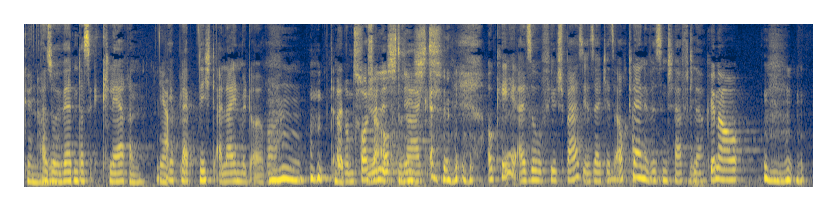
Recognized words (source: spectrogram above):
Genau. Also wir werden das erklären. Ja. Ihr bleibt nicht allein mit, eurer, mit eurem Forscherauftrag. Okay, also viel Spaß. Ihr seid jetzt auch kleine Wissenschaftler. Genau.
